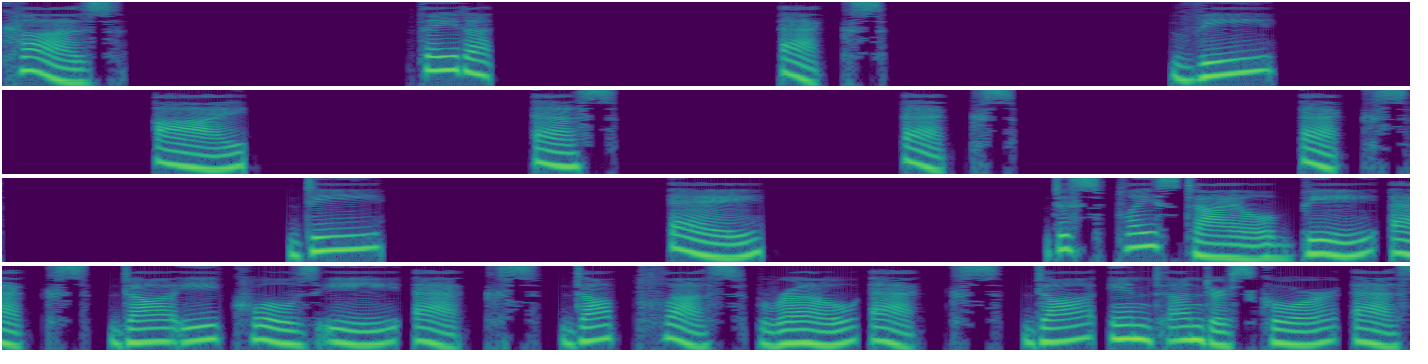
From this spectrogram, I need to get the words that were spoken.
cos theta x v i s x x d a display style b x da equals e x da plus rho x da int underscore s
